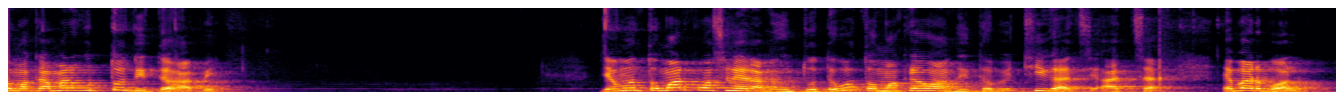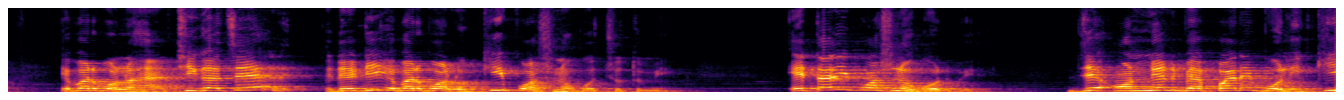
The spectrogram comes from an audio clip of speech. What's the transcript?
তোমাকে আমার উত্তর দিতে হবে। যেমন তোমার প্রশ্নের আমি উত্তর দেবো, তোমাকেও আমার দিতে হবে, ঠিক আছে আচ্ছা এবার বলো এবার বলো হ্যাঁ ঠিক আছে রেডি এবার বলো, কি প্রশ্ন করছ তুমি? এটারই প্রশ্ন করবে। যে অন্যের ব্যাপারে বলি, কি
